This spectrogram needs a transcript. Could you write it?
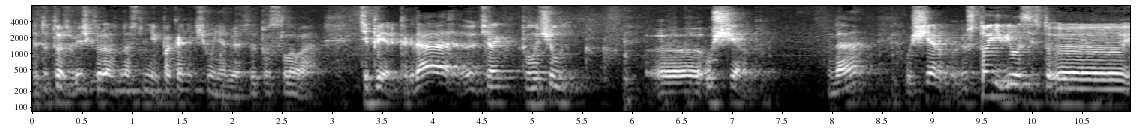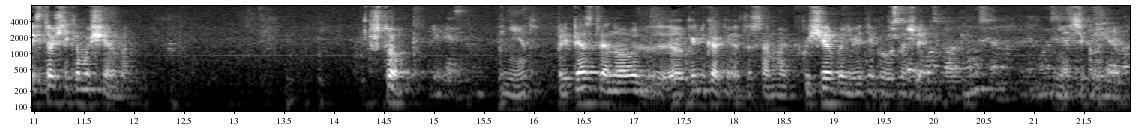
Это тоже вещь, которая у нас ни- пока ни к чему не обязывает. Это просто слова. Теперь, когда э, человек получил э, ущерб, да? Ущерб, что явилось исто- э, источником ущерба? Что? Приветствую. Нет. Препятствие, оно э, никак не это самое, к ущербу не имеет никакого отношения. Нет, секунду. ущербом.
